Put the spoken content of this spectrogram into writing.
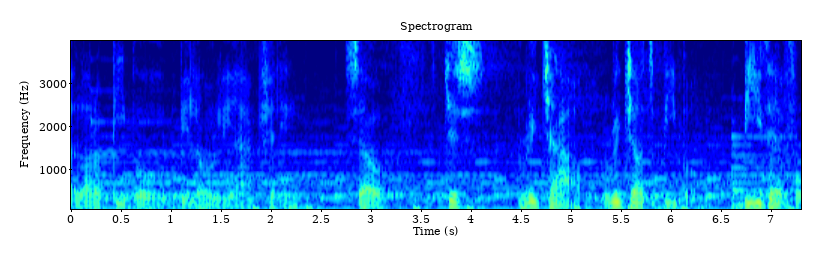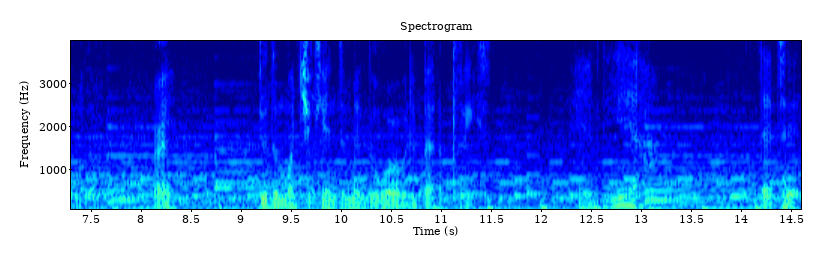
a lot of people be lonely actually. So just reach out, reach out to people, be there for them, right? Do the much you can to make the world a better place. And yeah, that's it.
